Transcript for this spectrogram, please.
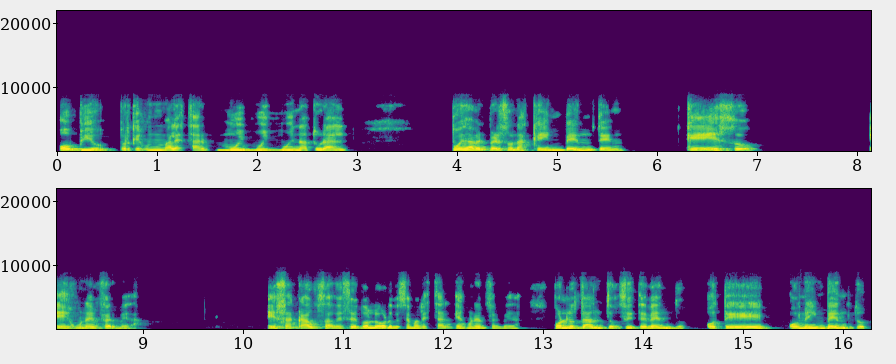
obvio, porque es un malestar muy, muy, muy natural, puede haber personas que inventen que eso es una enfermedad esa causa de ese dolor, de ese malestar, es una enfermedad. Por lo tanto, si te vendo o, te, o me invento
